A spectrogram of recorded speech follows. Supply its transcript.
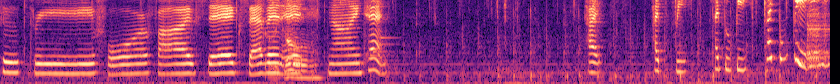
two, three, four, five, six, seven, eight, nine, ten. Hi. Hi, Poopy. Hi, Poopy. Hi, Poopy.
